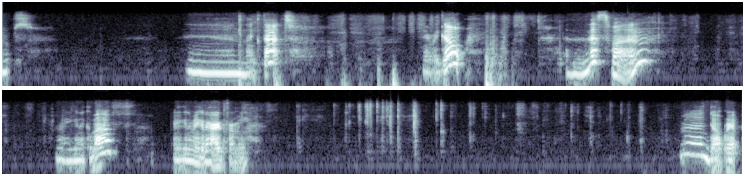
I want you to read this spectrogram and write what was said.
Oops. And like that. There we go. And this one are you going to come off? Are you going to make it hard for me? And don't rip.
